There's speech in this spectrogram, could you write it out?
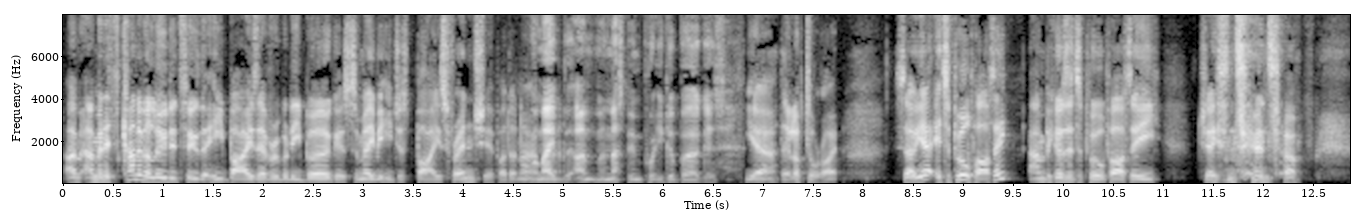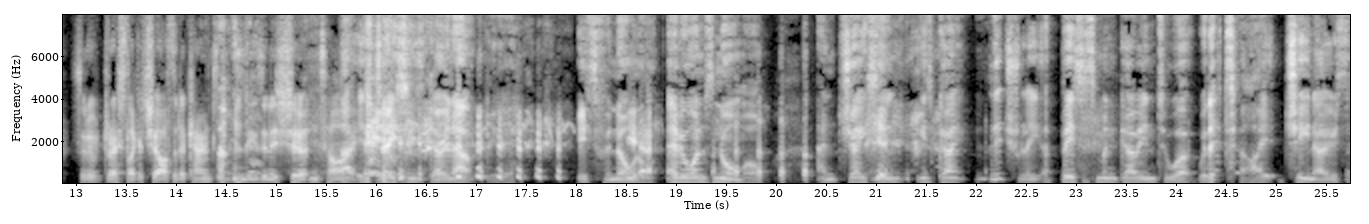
I, I mean, it's kind of alluded to that he buys everybody burgers, so maybe he just buys friendship. I don't know. Or maybe um, it must have been pretty good burgers. Yeah, they looked all right. So yeah, it's a pool party, and because it's a pool party, Jason turns up sort of dressed like a chartered accountant. He's in his shirt and tie. That is Jason's going out gear. It's phenomenal. Yeah. Everyone's normal, and Jason is going literally a businessman going to work with a tie, chinos,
